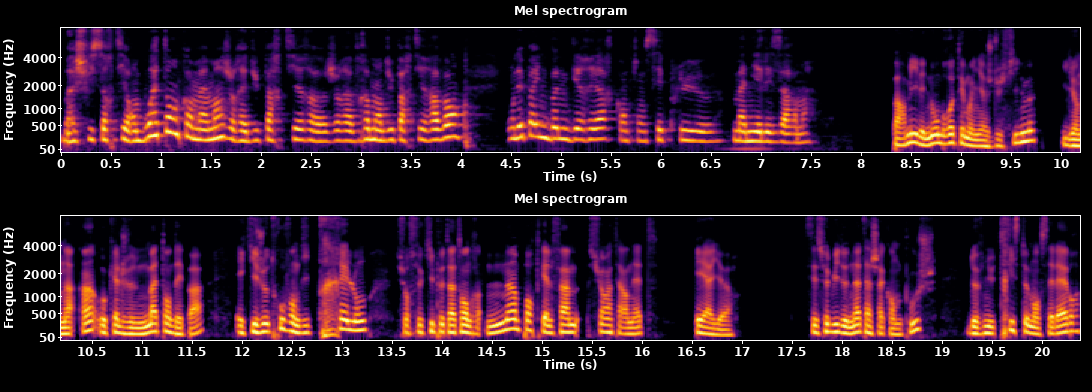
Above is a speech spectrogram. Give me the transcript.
Bah je suis sortie en boitant quand même. Hein. J'aurais dû partir, euh, j'aurais vraiment dû partir avant. On n'est pas une bonne guerrière quand on sait plus manier les armes. Parmi les nombreux témoignages du film, il y en a un auquel je ne m'attendais pas et qui je trouve en dit très long sur ce qui peut attendre n'importe quelle femme sur Internet et ailleurs. C'est celui de Natacha Kampusch, devenue tristement célèbre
